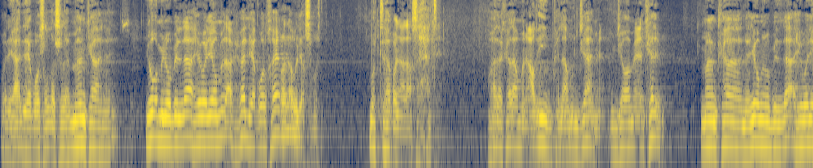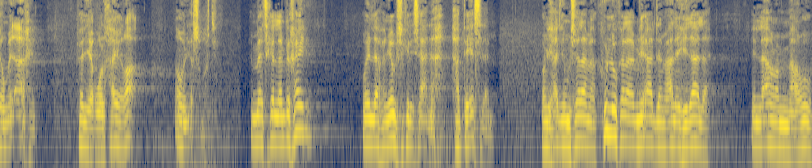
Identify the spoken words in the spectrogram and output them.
ولهذا يقول صلى الله عليه وسلم من كان يؤمن بالله واليوم الآخر فليقول خيرا أو ليصمت. متفق على صحته. وهذا كلام عظيم كلام جامع من جوامع الكلم. من كان يؤمن بالله واليوم الآخر فليقول خيرا أو ليصمت. إما يتكلم بخير وإلا فليمسك لسانه حتى يسلم. وفي حديث ام سلمه كل كلام ابن آدم عليه لاله إلا امرا بالمعروف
